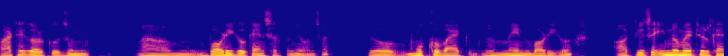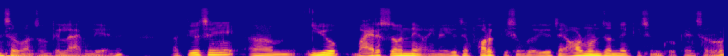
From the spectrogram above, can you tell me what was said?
पाठेघरको जुन बडीको क्यान्सर पनि हुन्छ त्यो मुखको बाहेक जुन मेन बडीको त्यो चाहिँ इन्डोमेट्रियल क्यान्सर भन्छौँ त्यसलाई हामीले होइन? त्यो चाहिँ यो भाइरस जन्ने होइन यो चाहिँ फरक किसिमको यो चाहिँ हर्मोन जन्ने किसिमको क्यान्सर हो।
